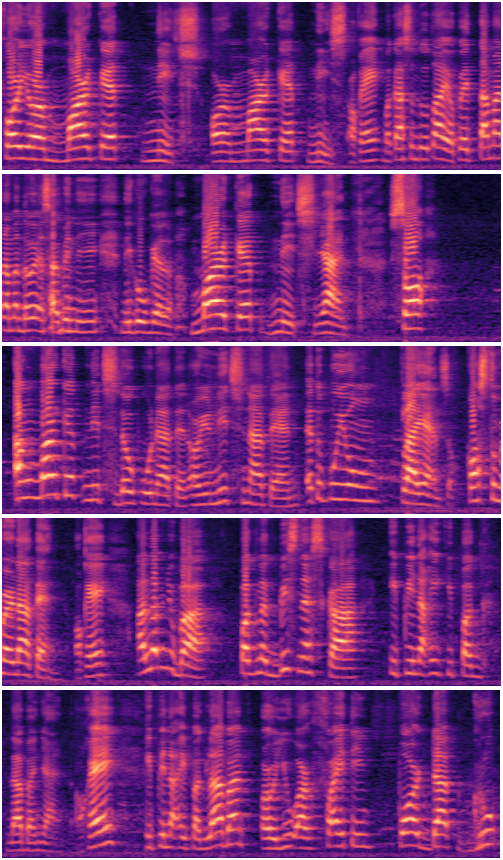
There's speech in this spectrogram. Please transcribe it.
for your market niche or market niche. Okay? Magkasundo tayo. Pwede, tama naman daw yan, sabi ni, ni Google. Market niche. Yan. So, ang market niche daw po natin or yung niche natin, ito po yung clients, customer natin. Okay? Alam nyo ba, pag nag-business ka, ipinakikipaglaban yan. Okay? Ipinakipaglaban or you are fighting for that group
